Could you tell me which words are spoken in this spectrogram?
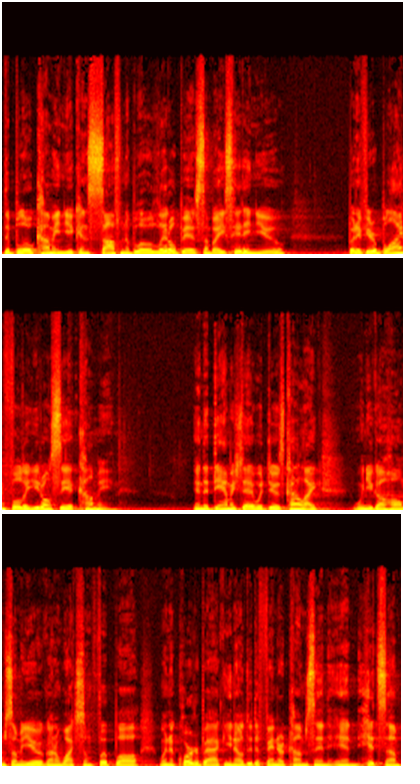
the blow coming, you can soften the blow a little bit if somebody's hitting you. But if you're blindfolded, you don't see it coming and the damage that it would do. is kind of like when you go home, some of you are going to watch some football. When a quarterback, you know, the defender comes in and hits him,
